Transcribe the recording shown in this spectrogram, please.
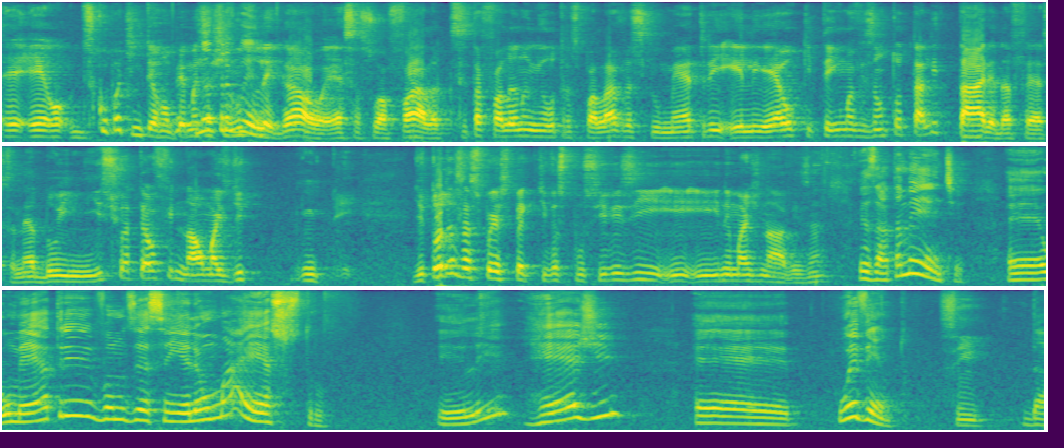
É, é, desculpa te interromper, mas Não, eu achei muito tranquilo. legal essa sua fala, que você está falando em outras palavras que o maître ele é o que tem uma visão totalitária da festa, né? do início até o final, mas de, de todas as perspectivas possíveis e, e- e inimagináveis. Né? Exatamente. É, o maître, vamos dizer assim, ele é um maestro. Ele rege é, o evento, Sim, da,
